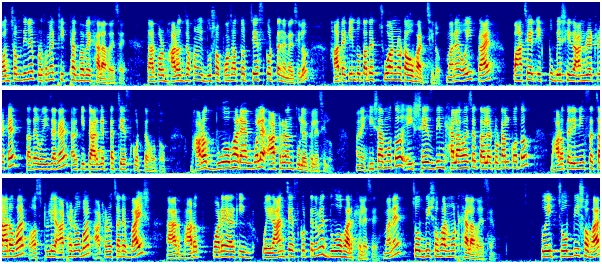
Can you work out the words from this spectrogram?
পঞ্চম দিনে প্রথমে ঠিকঠাকভাবে খেলা হয়েছে। তারপর ভারত যখন ওই দুশো পঁচাত্তর চেস করতে নেমেছিল, হাতে কিন্তু তাদের চুয়ান্নটা ওভার ছিল। মানে ওই প্রায় পাঁচের একটু বেশি রান রেট রেখে তাদের ওই জায়গায় আর কি টার্গেটটা চেস করতে হতো। ভারত দু ওভার এক বলে আট রান তুলে ফেলেছিল। মানে হিসাব মতো এই শেষ দিন খেলা হয়েছে তাহলে টোটাল কত? ভারতের ইনিংসে চার ওভার অস্ট্রেলিয়া আঠেরো ওভার আঠেরো চারে বাইশ, আর ভারত পরে আর কি ওই রান চেস করতে নেমে দু ওভার খেলেছে। মানে চব্বিশ ওভার মোট খেলা হয়েছে। তো এই চব্বিশ ওভার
